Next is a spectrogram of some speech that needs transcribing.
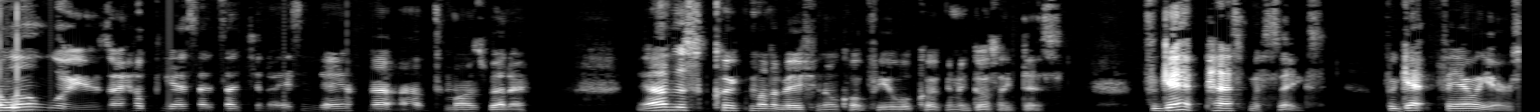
Hello, Warriors. I hope you guys had such an amazing day. If not, I hope tomorrow's better. I have this quick motivational quote for you, real quick, and it goes like this Forget past mistakes, forget failures,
